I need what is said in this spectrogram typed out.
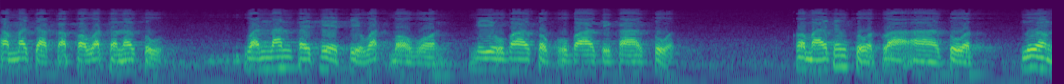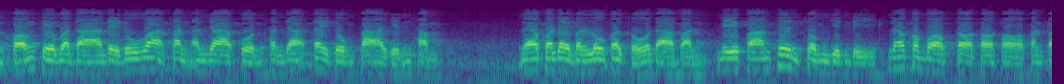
ธรรมจักกับปวัตนสูตร วันนั้นไปเทศที่วัดบวร มีอุบาสกอุบาสิกาสวด ก็หมายถึงสวดว่าอาสวดเรื่องของเทวดาได้รู้ว่าท่านอัญญาโกนทัญญาได้ดวงตาเห็นธรรม แล้วก็ได้บรรลุพระโสดาบัน มีความชื่นชมยินดี แล้วก็บอกต่อต่อต่อกันไป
